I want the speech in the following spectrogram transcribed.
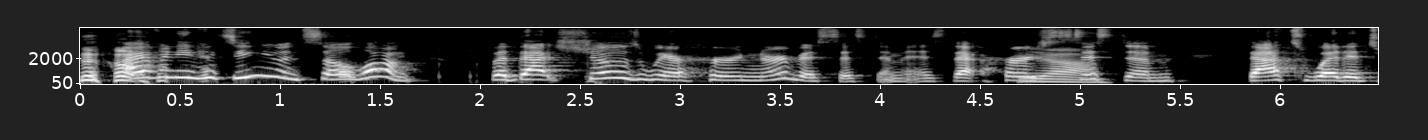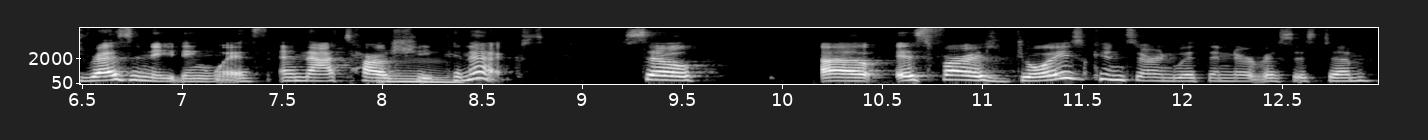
no. I haven't even seen you in so long. But that shows where her nervous system is, that her yeah. system, that's what it's resonating with, and that's how mm. she connects. So, uh, as far as joy is concerned with the nervous system,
